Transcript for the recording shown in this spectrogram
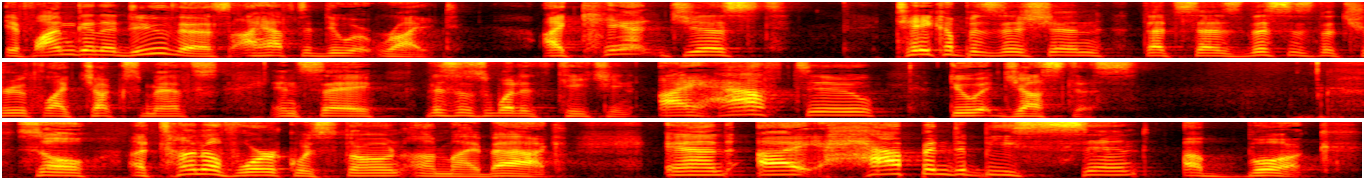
if I'm going to do this, I have to do it right. I can't just take a position that says this is the truth, like Chuck Smith's, and say this is what it's teaching. I have to do it justice. So a ton of work was thrown on my back. And I happened to be sent a book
